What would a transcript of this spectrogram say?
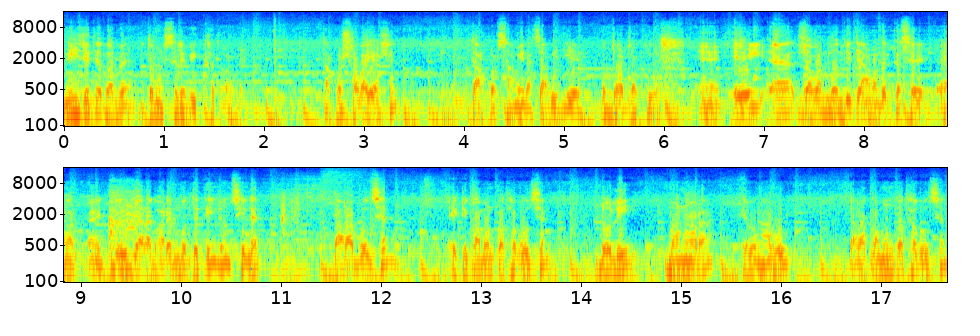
নিয়ে যেতে পারবে, তোমার ছেলে বিখ্যাত হবে। তারপর সবাই আসে। তারপর স্বামীরা চাবি দিয়ে দরজা খুলে। এই জবানবন্দিতে আমাদের কাছে এই যারা ঘরের মধ্যে তিনজন ছিলেন, তারা বলছেন একটি কমন কথা বলছেন। ডলি মনোয়ারা এবং আবুল, তারা কমন কথা বলছেন।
